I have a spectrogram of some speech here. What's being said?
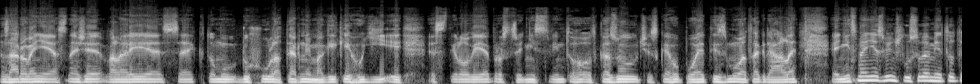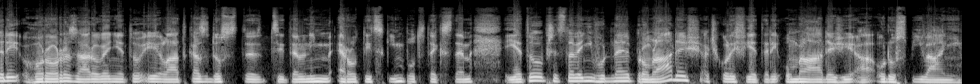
Zároveň je jasné, že Valerie se k tomu duchu laterny magiky hodí i stylově prostřednictvím toho odkazu českého poetismu a tak dále. Nicméně svým způsobem je to tedy horor, zároveň je to i látka s dost citelným erotickým podtextem. Je to představení vhodné pro mládež, ačkoliv je tedy o mládeži a o dospívání?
